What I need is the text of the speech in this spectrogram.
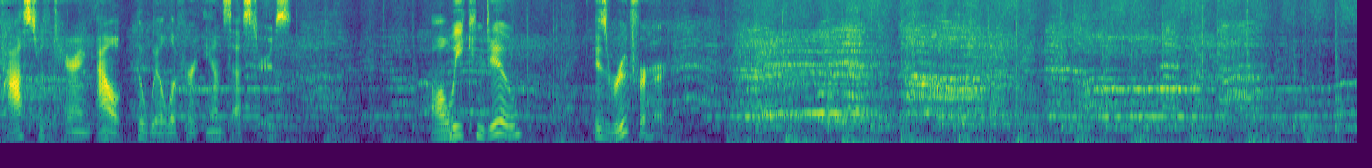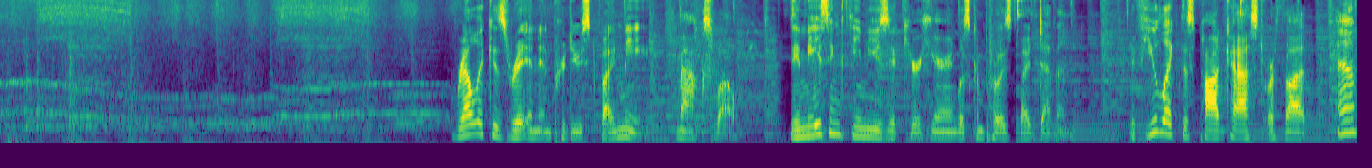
tasked with carrying out the will of her ancestors. All we can do is root for her. Relic is written and produced by me, Maxwell. The amazing theme music you're hearing was composed by Devin. If you like this podcast or thought, eh,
